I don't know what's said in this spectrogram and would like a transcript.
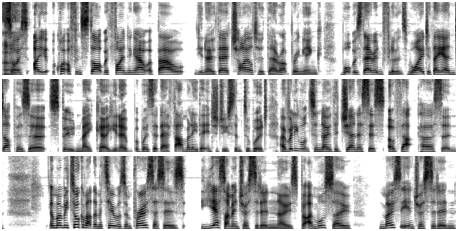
uh So uh-huh. I, I, quite often start with finding out about you know their childhood, their upbringing, what was their influence, why did they end up as a spoon maker? You know, was it their family that introduced them to wood? I really want to know the genesis of that person. And when we talk about the materials and processes, yes, I'm interested in those, but I'm also mostly interested in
